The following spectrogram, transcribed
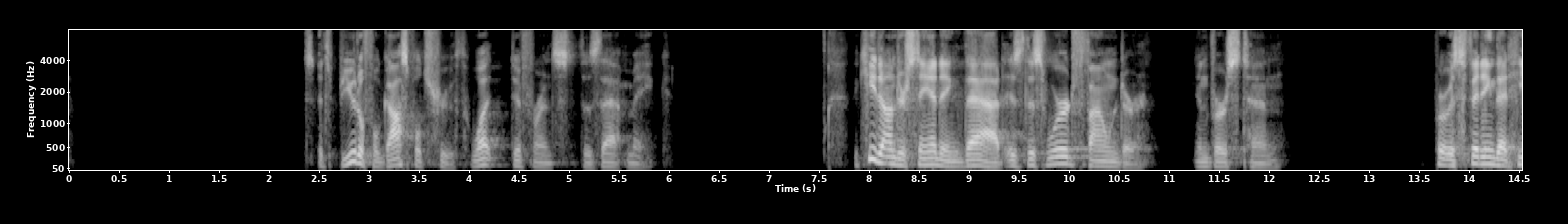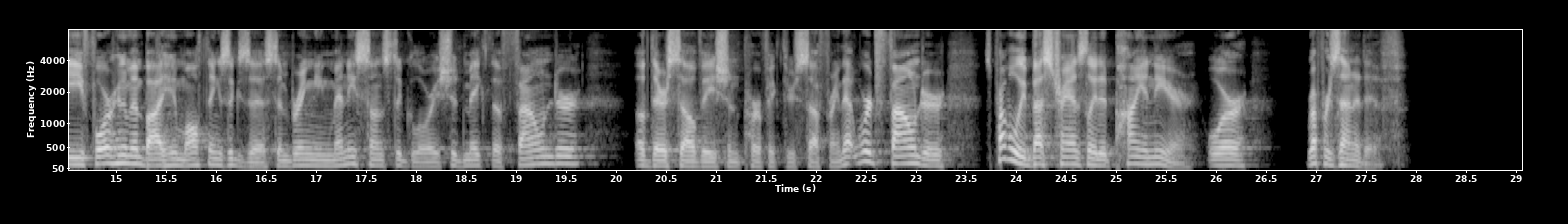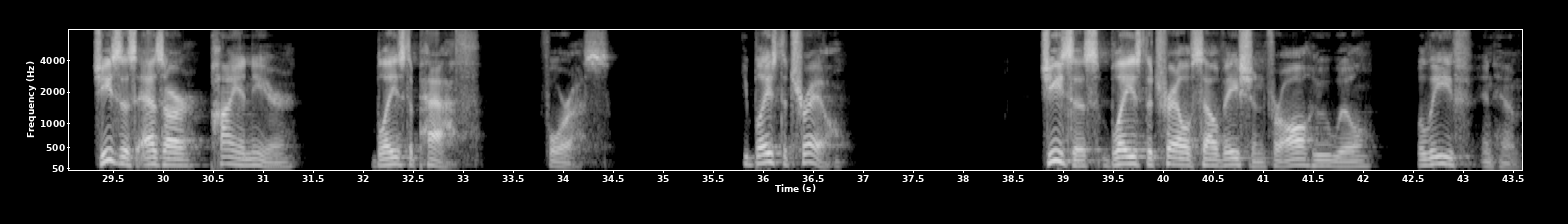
It's beautiful gospel truth. What difference does that make? The key to understanding that is this word founder in verse 10. For it was fitting that he, for whom and by whom all things exist, and bringing many sons to glory, should make the founder of their salvation perfect through suffering. That word founder is probably best translated pioneer or representative. Jesus, as our pioneer, blazed a path for us. He blazed the trail. Jesus blazed the trail of salvation for all who will believe in him.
